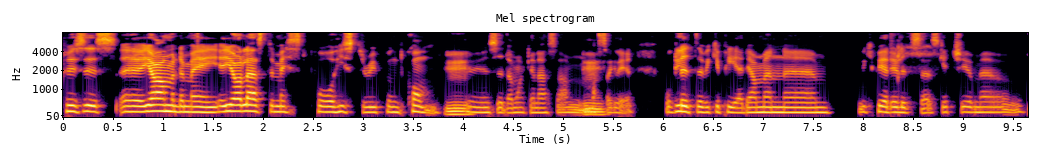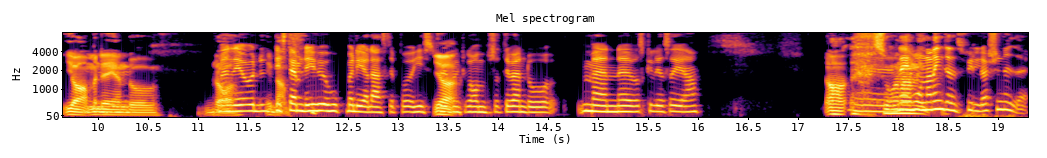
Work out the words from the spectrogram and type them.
Precis. Eh, Jag använde mig, jag läste mest på history.com. Mm. En sida man kan läsa massa grejer. Och lite Wikipedia men Wikipedia är lite såhär sketchy med... Ja men det är ändå bra Men det, och det, ibland. stämde ju ihop med det jag läste på history.com så att det var ändå... Men eh, vad skulle jag säga? Ja, Eh, så hon, nej hann, hon hann inte ens fylla 29.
